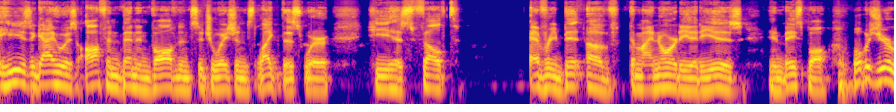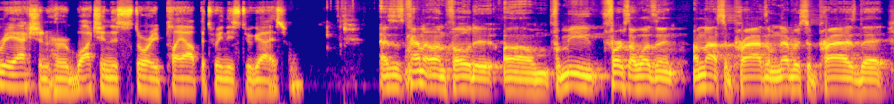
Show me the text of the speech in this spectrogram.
he is a guy who has often been involved in situations like this where he has felt every bit of the minority that he is in baseball. What was your reaction, Herb, watching this story play out between these two guys? As it's kind of unfolded, um, for me, first I wasn't. I'm not surprised. I'm never surprised that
